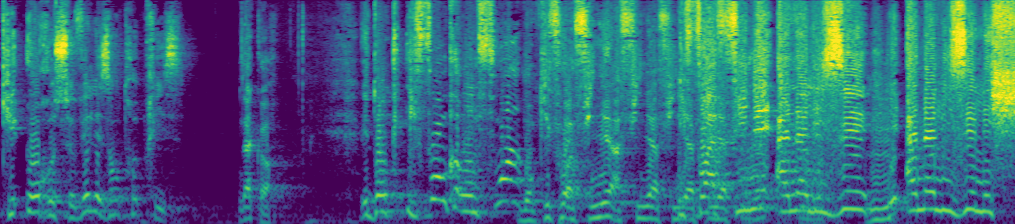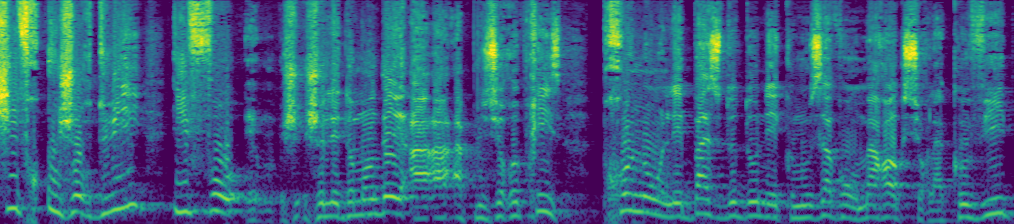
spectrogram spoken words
qui eux recevaient les entreprises. D'accord. Et donc, il faut encore une fois, Donc il faut affiner, affiner, affiner. il faut affiner, analyser Mhm. et analyser les chiffres aujourd'hui. Il faut, et je, je l'ai demandé à, à- à plusieurs reprises, prenons les bases de données que nous avons au Maroc sur la Covid,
